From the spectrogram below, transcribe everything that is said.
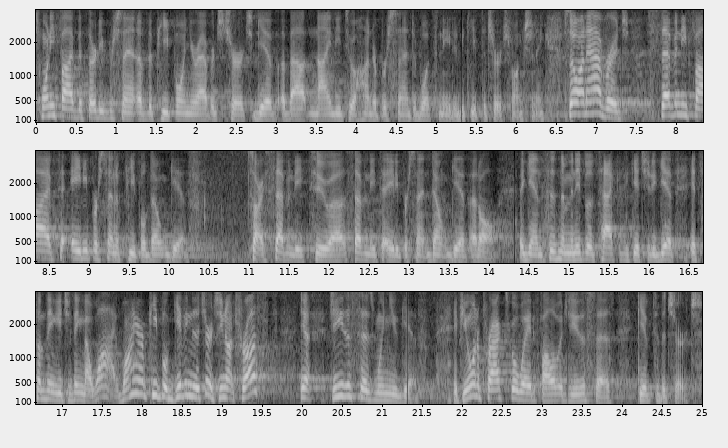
25 to 30 percent of the people in your average church give about 90 to 100 percent of what's needed to keep the church functioning. So, on average, 75 to 80 percent of people don't give. Sorry, 70 to uh, 70 to 80 percent don't give at all. Again, this isn't a manipulative tactic to get you to give. It's something to get you thinking about why. Why aren't people giving to the church? Do you not trust? Yeah, Jesus says when you give. If you want a practical way to follow what Jesus says, give to the church.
